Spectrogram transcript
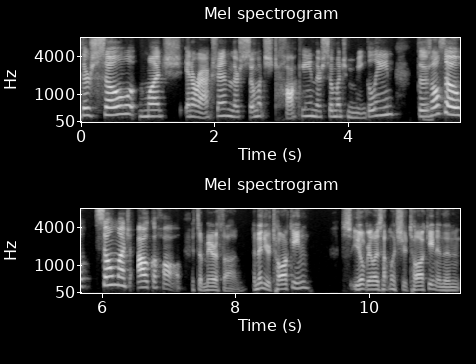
there's so much interaction, there's so much talking, there's so much mingling. There's Yeah. also so much alcohol. it's a marathon and then you're talking so you don't realize how much you're talking and then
